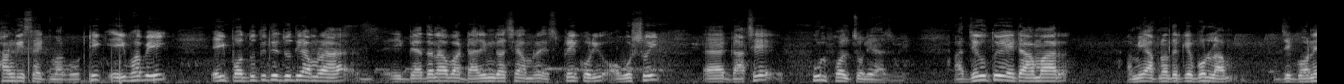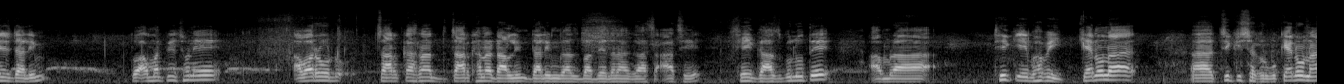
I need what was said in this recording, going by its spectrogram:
ফাঙ্গিসাইড মারবো। ঠিক এইভাবেই এই পদ্ধতিতে যদি আমরা এই বেদানা বা ডালিম গাছে আমরা স্প্রে করি, অবশ্যই গাছে ফুল ফল চলে আসবে। আর যেহেতু এটা আমার, আমি আপনাদেরকে বললাম যে গণেশ ডালিম, তো আমার পেছনে আবারও চারখানা চারখানা ডালিম ডালিম গাছ বা বেদানা গাছ আছে। সেই গাছগুলোতে আমরা ঠিক এভাবেই কেননা চিকিৎসা করব। কেননা,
